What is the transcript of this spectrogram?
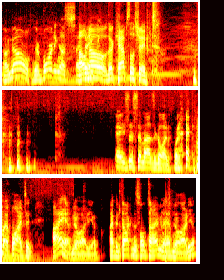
Oh no, they're boarding us. I oh think. no, they're capsule shaped. Hey system, how's it going? What the heck am I watching? I have no audio. I've been talking this whole time and I have no audio.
